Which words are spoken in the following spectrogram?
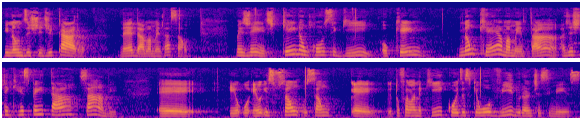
e não desistir de cara, né, da amamentação. Mas, gente, quem não conseguir ou quem não quer amamentar, a gente tem que respeitar, sabe? É, eu, eu, isso são, são é, eu tô falando aqui coisas que eu ouvi durante esse mês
